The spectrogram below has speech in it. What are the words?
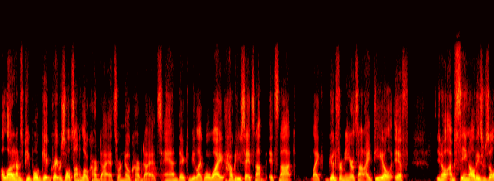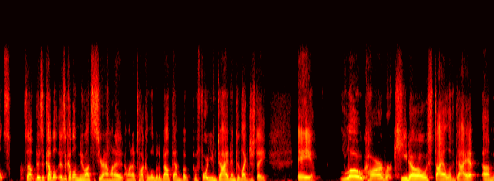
a lot of times people get great results on low carb diets or no carb diets and they can be like well why how could you say it's not it's not like good for me or it's not ideal if you know i'm seeing all these results so there's a couple there's a couple nuances here and i want to i want to talk a little bit about them but before you dive into like just a a low carb or keto style of diet um,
